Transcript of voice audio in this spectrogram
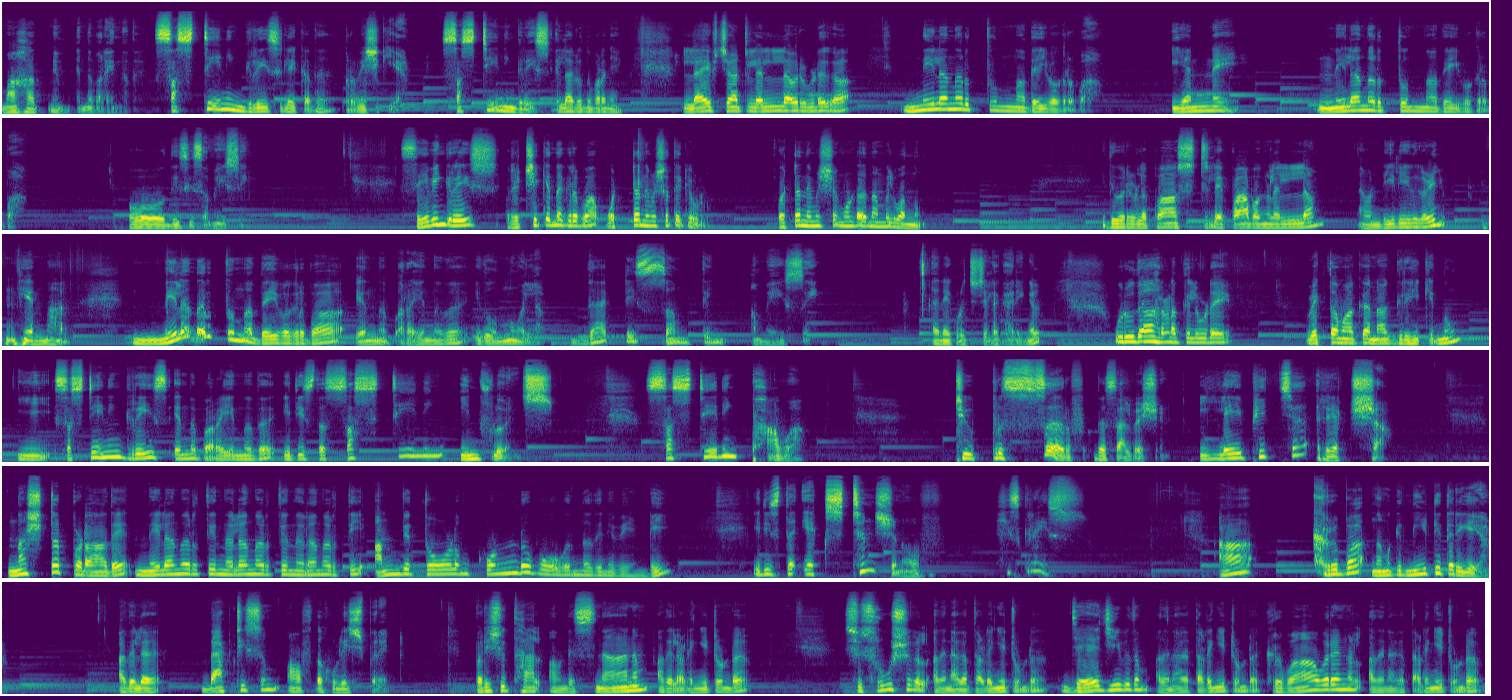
മഹാത്മ്യം എന്ന് പറയുന്നത്. സസ്റ്റെയിനിങ് ഗ്രേസിലേക്ക് അത് പ്രവേശിക്കുകയാണ്. സസ്റ്റെയിനിങ് ഗ്രേസ് എല്ലാവരും ഒന്ന് പറഞ്ഞേ. ലൈഫ് ചാറ്റിൽ എല്ലാവരും വിടുക നിലനിർത്തുന്ന ദൈവകൃപ. എന്നെ നിലനിർത്തുന്ന ദൈവകൃപ. ഓ this is amazing saving grace രക്ഷിക്കുന്ന കൃപ ഒറ്റ നിമിഷത്തേക്കേ ഉള്ളൂ ഒറ്റ നിമിഷം കൊണ്ട് അത് നമ്മിൽ വന്നു. ഇതുവരെയുള്ള പാസ്റ്റിലെ പാപങ്ങളെല്ലാം അവൻ ഡീൽ ചെയ്ത് കഴിഞ്ഞു. എന്നാൽ നിലനിർത്തുന്ന ദൈവകൃപ എന്ന് പറയുന്നത് ഇതൊന്നുമല്ല. ദാറ്റ് ഈസ് സംതിങ് അമേസിങ് അതിനെക്കുറിച്ച് ചില കാര്യങ്ങൾ ഒരു ഉദാഹരണത്തിലൂടെ വ്യക്തമാക്കാൻ ആഗ്രഹിക്കുന്നു. ഈ സസ്റ്റെയിനിങ് ഗ്രേസ് എന്ന് പറയുന്നത് it is the sustaining influence sustaining power to preserve the salvation ലഭിച്ച രക്ഷ. നഷ്ടപ്പെടാതെ നിലനിർത്തി നിലനിർത്തി നിലനിർത്തി അന്ത്യത്തോളം കൊണ്ടുപോകുന്നതിന് വേണ്ടി it is the extension of his grace ആ കൃപ നമുക്ക് നീട്ടിത്തരികയാണ്. അതിൽ baptism of the holy spirit പരിശുദ്ധാത്മാവിന്റെ സ്നാനം അതിലടങ്ങിയിട്ടുണ്ട്. ശുശ്രൂഷകൾ അതിനകത്തടങ്ങിയിട്ടുണ്ട്. ജയജീവിതം അതിനകത്തടങ്ങിയിട്ടുണ്ട്. കൃപാവരങ്ങൾ അതിനകത്തടങ്ങിയിട്ടുണ്ട്.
